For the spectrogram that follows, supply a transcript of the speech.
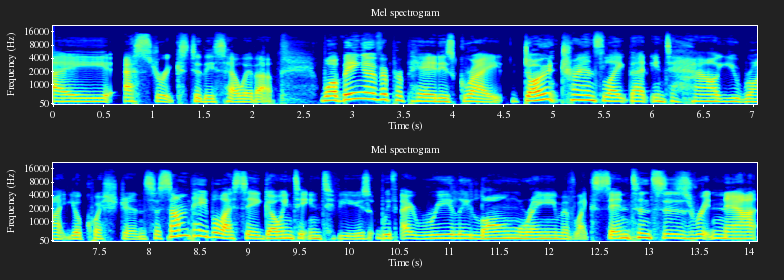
a asterisk to this, however. While being over prepared is great, don't translate that into how you write your questions. So, some people I see go into interviews with a really long ream of like sentences written out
